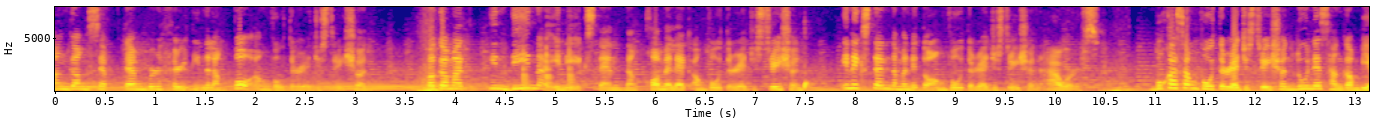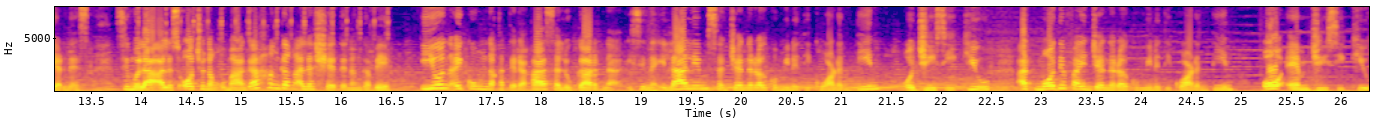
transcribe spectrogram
hanggang September 30 na lang po ang voter registration. Bagamat hindi na ini-extend ng COMELEC ang voter registration, in-extend naman nito ang voter registration hours. Bukas ang voter registration lunes hanggang biyernes, simula alas 8 ng umaga hanggang alas 7 ng gabi. Iyon ay kung nakatira ka sa lugar na isinailalim sa General Community Quarantine o GCQ at Modified General Community Quarantine o MGCQ.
